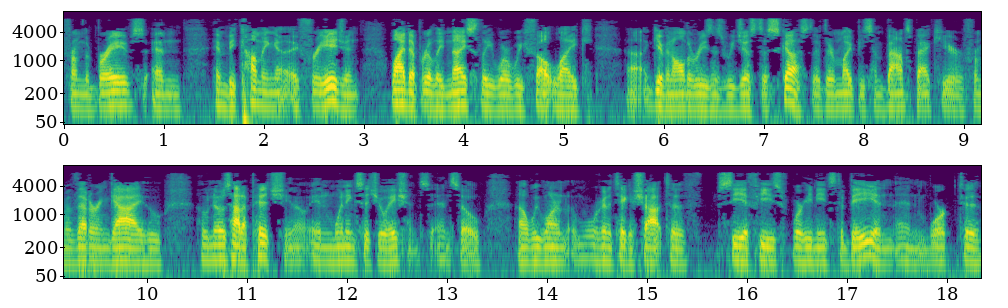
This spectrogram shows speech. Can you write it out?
from the Braves and him becoming a, free agent lined up really nicely, where we felt like. Uh, given all the reasons we just discussed, that there might be some bounce back here from a veteran guy who who knows how to pitch, you know, in winning situations. And so uh, we want we're going to take a shot to see if he's where he needs to be and, and work to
